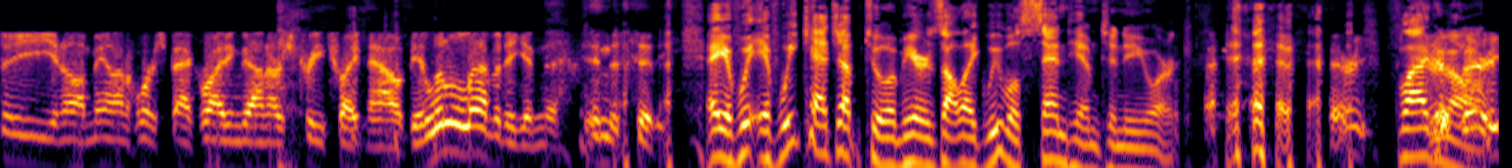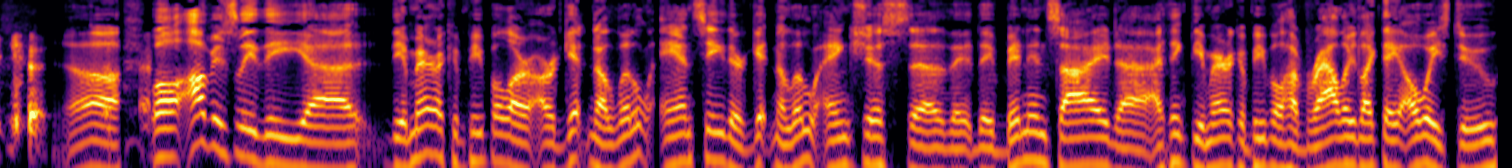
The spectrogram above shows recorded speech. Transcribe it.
see you know a man on horseback riding down our streets right now. It'd be a little levity in the in the city. hey, if we if we catch up to him here in Salt Lake, we will send him to New York. very, Flag and all. Very good. Uh, well, obviously the uh, the American people are, are getting a little antsy. They're getting a little anxious. Uh, they they've been inside. Uh, I think the American people have rallied like they always do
